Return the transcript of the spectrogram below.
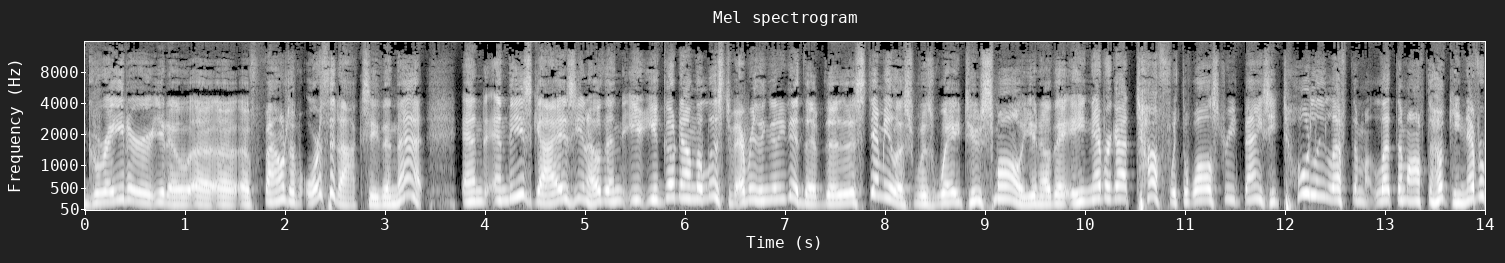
greater you know a, fount of orthodoxy than that. And and these guys, you know, then you, you go down the list of everything that he did. The the, the stimulus was way too small. You know, they, he never got tough with the Wall Street banks. He totally left them let them off the hook. He never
